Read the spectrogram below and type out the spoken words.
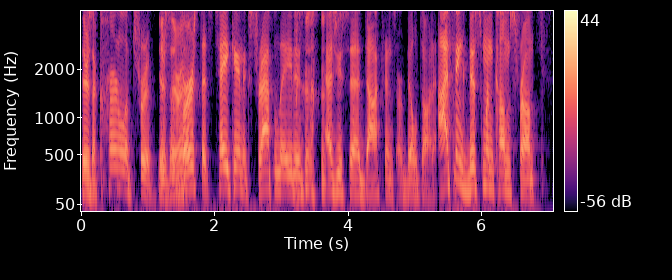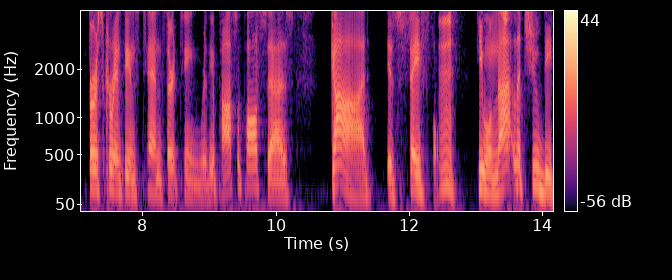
there's a kernel of truth. Yes, There's a there is. verse that's taken, extrapolated. As you said, doctrines are built on it. I think this one comes from 1 Corinthians 10 13, where the Apostle Paul says, God is faithful. Mm. He will not let you be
